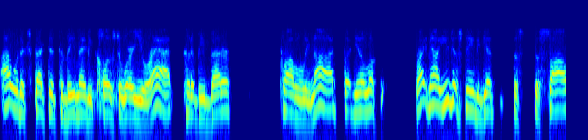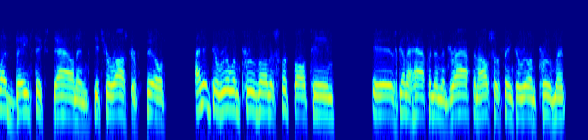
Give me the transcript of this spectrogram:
I would expect it to be maybe close to where you were at. Could it be better? Probably not. But you know, look, right now you just need to get the, the solid basics down and get your roster filled. I think the real improvement on this football team is going to happen in the draft, and I also think the real improvement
